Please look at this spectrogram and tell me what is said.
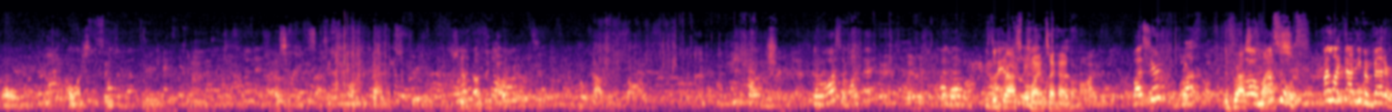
Oh my god. I wanted to say something. I said, is this too much McDonald's? Nothing. How are we They're awesome, aren't they? I love them. These are the grass plants I had. Buster? The grass Oh, plants. mussels. I like that even better.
